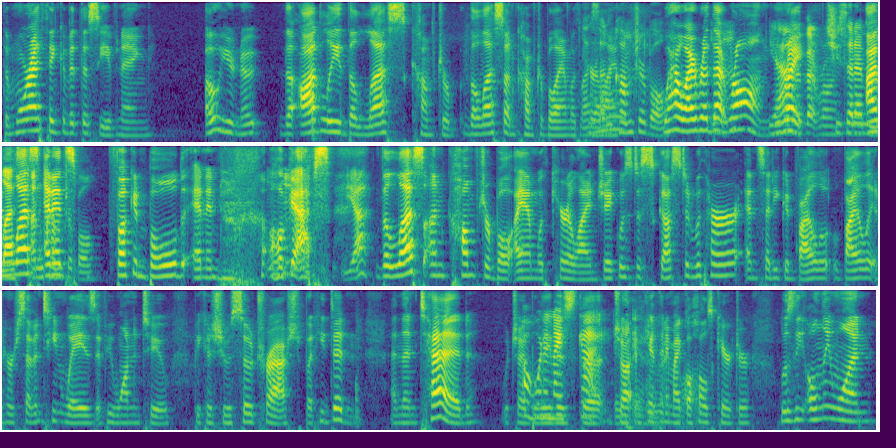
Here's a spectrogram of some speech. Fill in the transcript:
"The more I think of it this evening, oh, your note. The oddly, the less comfortable, the less uncomfortable I am with Less Caroline. uncomfortable. Wow, I read that mm-hmm. wrong. Yeah. You're right. that wrong She said. I'm, I'm less, less, and it's uncomfortable. fucking bold and in all mm-hmm. caps. yeah. The less uncomfortable I am with Caroline, Jake was disgusted with her and said he could viol- violate her 17 ways if he wanted to because she was so trashed, but he didn't. And then Ted, which I Oh, believe nice is the. John, Anthony Anthony, Michael Michael Hall's character, was the only one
